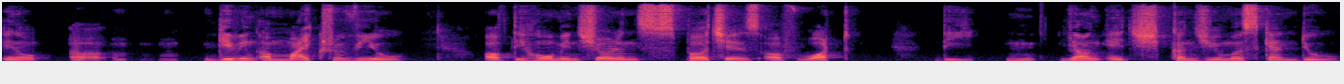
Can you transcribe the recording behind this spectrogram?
you know, uh, giving a micro view of the home insurance purchase of what the young age consumers can do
